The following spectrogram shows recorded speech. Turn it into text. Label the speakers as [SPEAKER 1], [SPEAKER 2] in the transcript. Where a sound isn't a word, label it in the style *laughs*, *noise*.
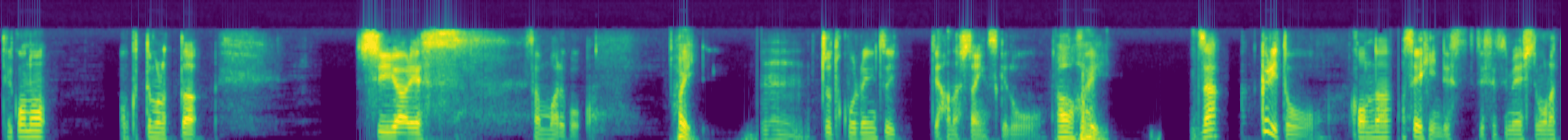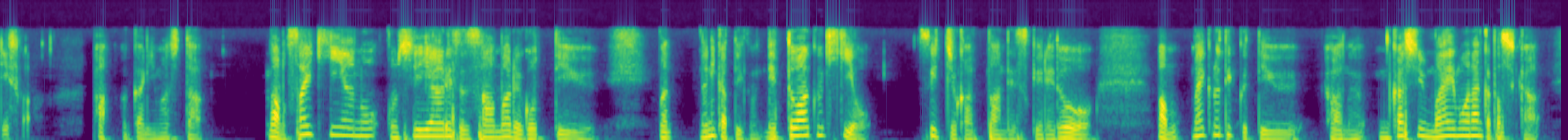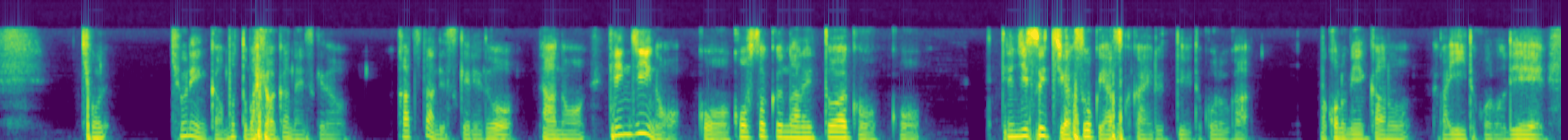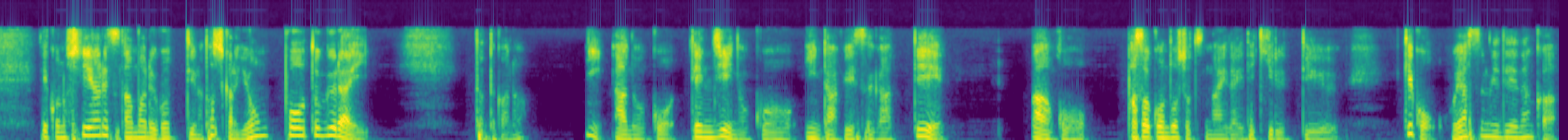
[SPEAKER 1] で、この送ってもらった CRS305。
[SPEAKER 2] はい。
[SPEAKER 1] うん。ちょっとこれについて話したいんですけど、
[SPEAKER 2] あ、はい。
[SPEAKER 1] ざっくりとこんな製品ですって説明してもらっていいですか？
[SPEAKER 2] あ、わかりました。まあ、最近あの、この CRS305 っていう、まあ、何かっていうと、ネットワーク機器を、スイッチを買ったんですけれど、まあ、マイクロテックっていう、あの、昔前もなんか確か、きょ去年かもっと前かわかんないですけど、買ってたんですけれど、あの、10G の、こう、高速なネットワークを、こう、10G スイッチがすごく安く買えるっていうところが、まあ、このメーカーのなんかいいところで、で、この CRS305 っていうのは確か4ポートぐらいだったかな？に、あの、こう、10G のこう、インターフェースがあって、まあ、こう、パソコン同士をつないだりできるっていう、結構お安めでなんか、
